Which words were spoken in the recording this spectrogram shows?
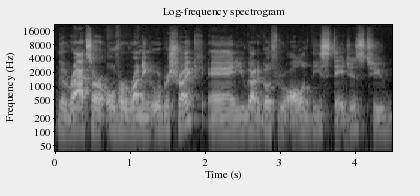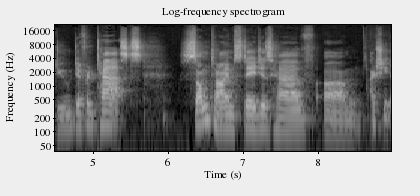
the rats are overrunning Uberstrike, and you've got to go through all of these stages to do different tasks. Sometimes stages have, um, actually,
